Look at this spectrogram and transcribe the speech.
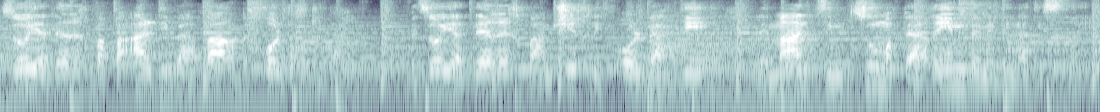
זוהי הדרך בה פעלתי בעבר בכל תפקידיי, וזוהי הדרך בה אמשיך לפעול בעתיד למען צמצום הפערים במדינת ישראל.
